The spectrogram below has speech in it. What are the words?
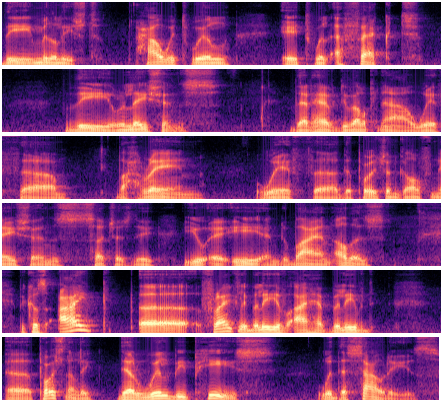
the Middle East, how it will it will affect the relations that have developed now with um, Bahrain, with uh, the Persian Gulf nations such as the UAE and Dubai and others, because I uh, frankly believe I have believed uh, personally, there will be peace with the Saudis.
